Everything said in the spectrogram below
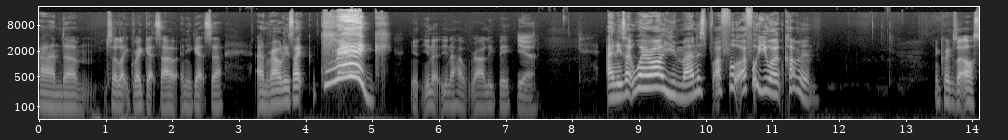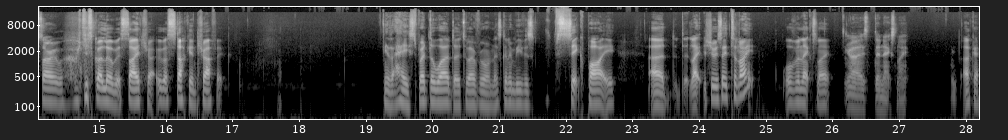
And um, so like Greg gets out and he gets there, and Rowley's like, Greg. You, you know, you know how Rowley be. yeah. And he's like, "Where are you, man? It's, I thought I thought you weren't coming." And Craig's like, "Oh, sorry, we just got a little bit sidetracked. We got stuck in traffic." He's like, "Hey, spread the word though to everyone. There's gonna be this sick party. Uh, like, should we say tonight or the next night? Uh, it's the next night. Okay,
